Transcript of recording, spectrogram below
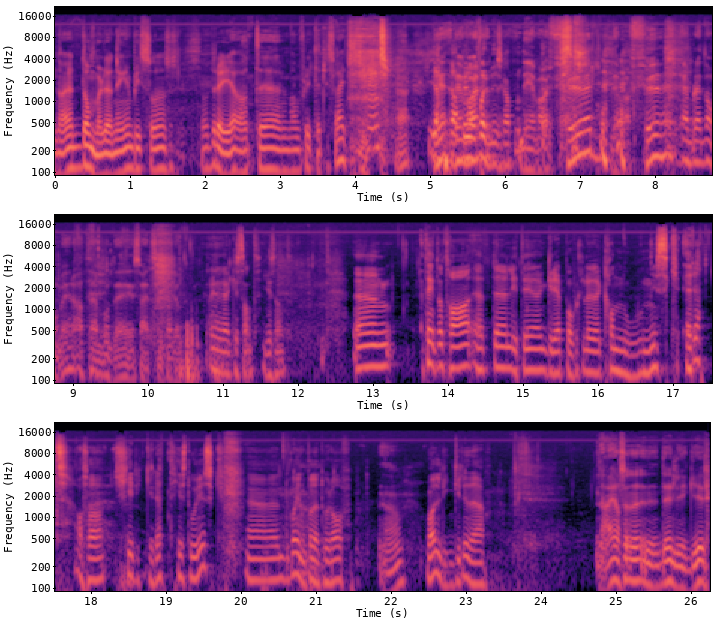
Nå er dommerlønningen blitt så, så drøye at uh, man flytter til Sveits. Ja, Det, det, var, det, var før, det var før jeg ble dommer at jeg bodde i Sveits en periode. Eh, ikke sant. ikke sant. Eh, jeg tenkte å ta et eh, lite grep over til kanonisk rett. Altså kirkerett historisk. Eh, du var inne på det, Toralf. Ja. Hva ligger i det? Nei, altså, det, ligger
